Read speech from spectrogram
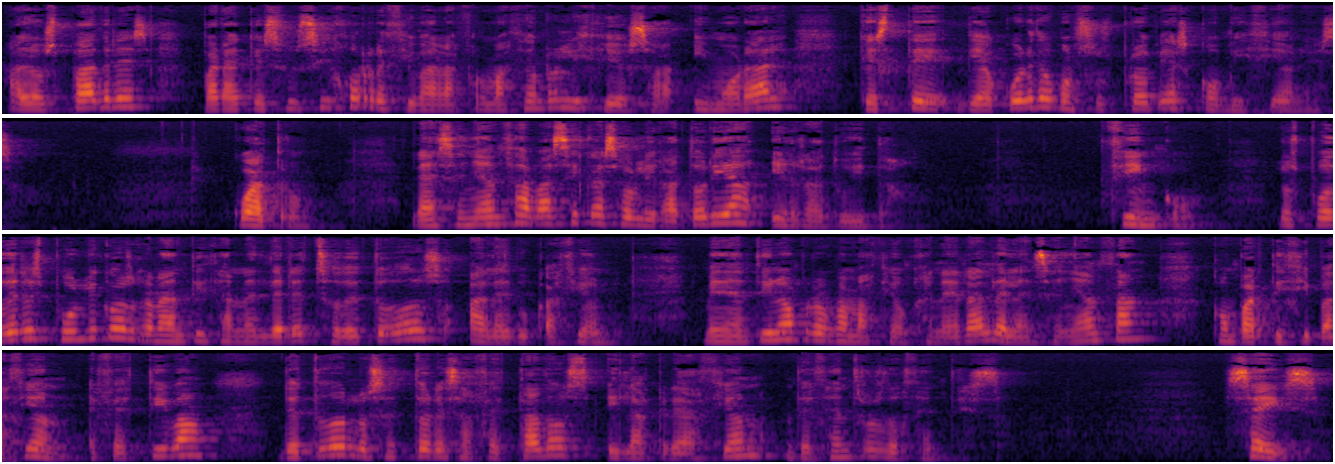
a los padres para que sus hijos reciban la formación religiosa y moral que esté de acuerdo con sus propias convicciones. 4. La enseñanza básica es obligatoria y gratuita. 5. Los poderes públicos garantizan el derecho de todos a la educación mediante una programación general de la enseñanza con participación efectiva de todos los sectores afectados y la creación de centros docentes. 6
